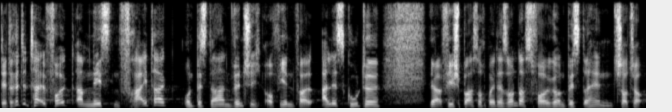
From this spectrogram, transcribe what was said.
Der dritte Teil folgt am nächsten Freitag und bis dahin wünsche ich auf jeden Fall alles Gute. Ja, viel Spaß auch bei der Sonntagsfolge und bis dahin. Ciao, ciao.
